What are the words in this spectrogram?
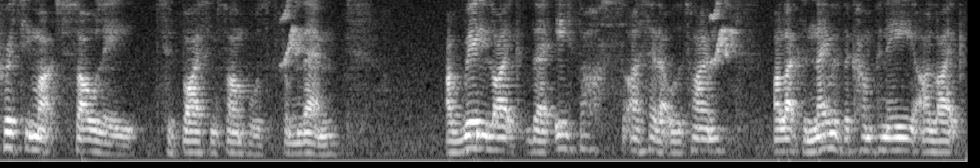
pretty much solely to buy some samples from them. I really like their ethos, I say that all the time. I like the name of the company, I like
